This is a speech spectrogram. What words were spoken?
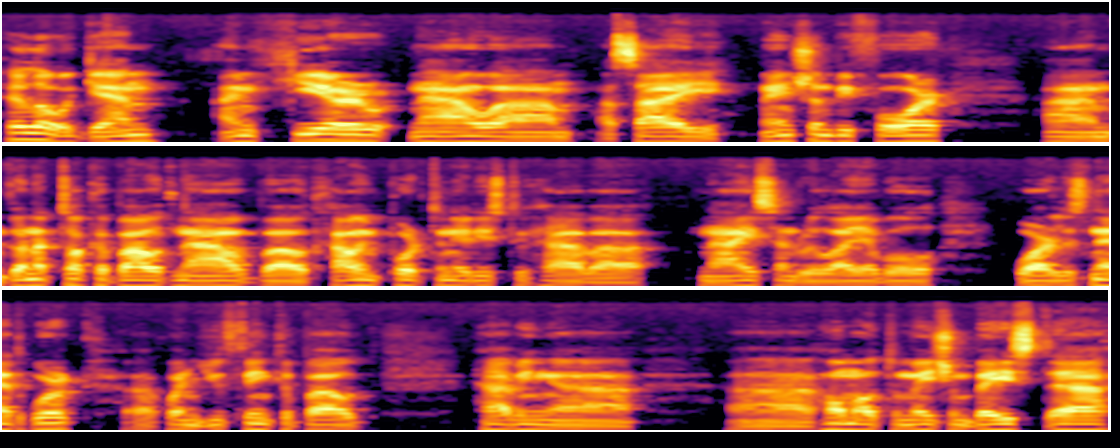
Hello again. I'm here now, um, as I mentioned before, I'm gonna talk about now about how important it is to have a nice and reliable wireless network uh, when you think about having a, a home automation based uh,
